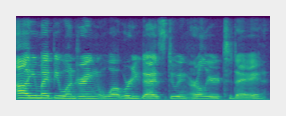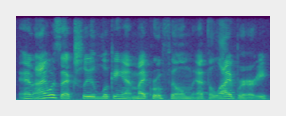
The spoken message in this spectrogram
uh, you might be wondering, what were you guys doing earlier today? And I was actually looking at microfilm at the library.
